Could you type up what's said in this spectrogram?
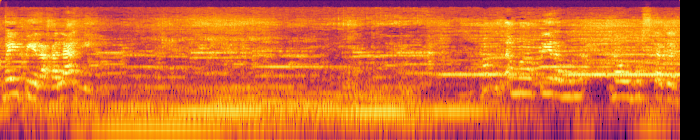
May pira ka lagi. Bakit ang mga pira mo na, naubos ka agad?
